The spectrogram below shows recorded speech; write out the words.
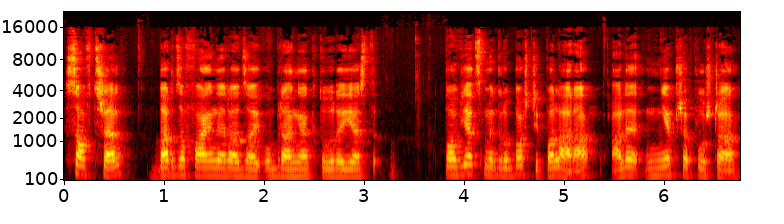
Softshell, bardzo fajny rodzaj ubrania, który jest powiedzmy grubości polara, ale nie przepuszcza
